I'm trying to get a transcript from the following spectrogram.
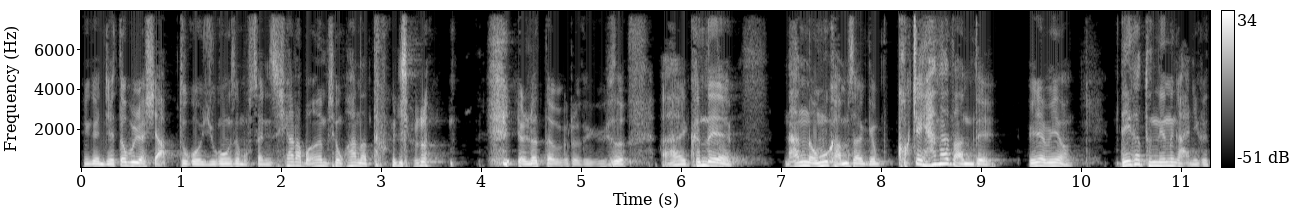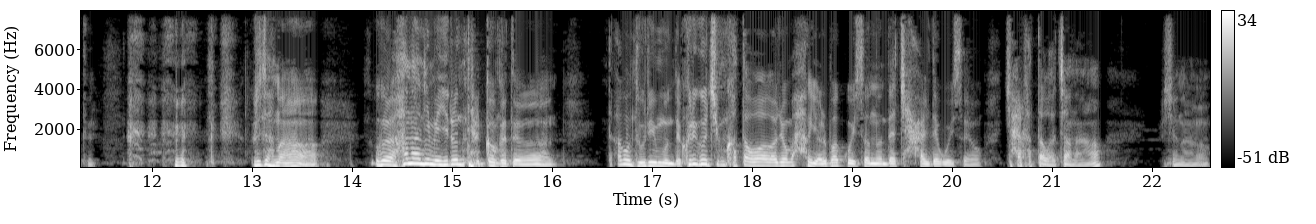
그러니까 이제 WRC 앞두고 유공사 목사님 혈압 엄청 화났다고 열렸다고 그러더라고요. 그래서, 아, 근데 난 너무 감사한 게 걱정이 하나도 안 돼. 왜냐면 내가 돈 내는 거 아니거든. 그러잖아. 하나님의 일은 될 거거든. 따고 누리면 돼. 그리고 지금 갔다 와가지고 막 열받고 있었는데 잘 되고 있어요. 잘 갔다 왔잖아. 그러잖아요.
